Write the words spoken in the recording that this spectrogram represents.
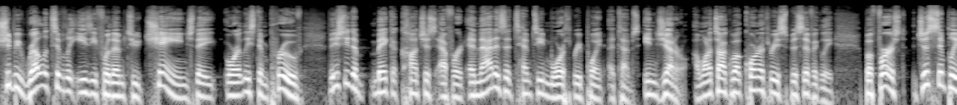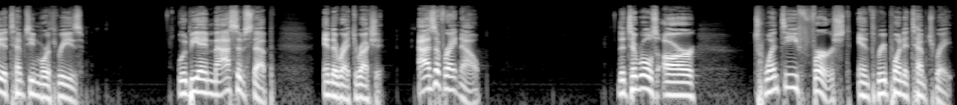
should be relatively easy for them to change they or at least improve they just need to make a conscious effort and that is attempting more three point attempts in general i want to talk about corner threes specifically but first just simply attempting more threes would be a massive step in the right direction as of right now the Timberwolves are 21st in three point attempt rate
